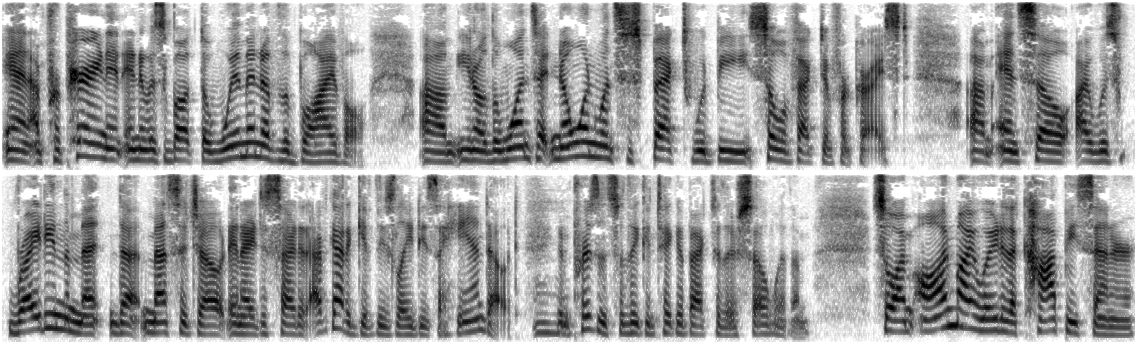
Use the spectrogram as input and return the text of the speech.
And I'm preparing it, and it was about the women of the Bible. Um, you know, the ones that no one would suspect would be so effective for Christ. Um, and so I was writing the, me- that message out, and I decided I've got to give these ladies a handout in prison so they can take it back to their cell with them. So I'm on my way to the copy center,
